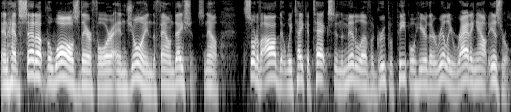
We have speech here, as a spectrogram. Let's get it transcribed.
and have set up the walls, therefore, and joined the foundations. Now, it's sort of odd that we take a text in the middle of a group of people here that are really ratting out Israel.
